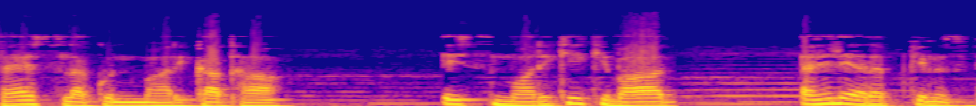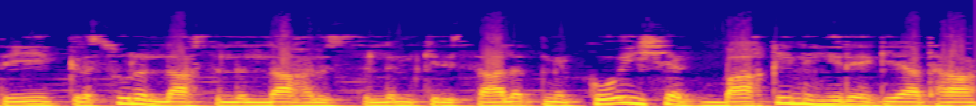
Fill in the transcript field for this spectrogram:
فیصلہ کن مارکہ تھا۔ اس مارکے کے بعد اہل عرب کے نزدیک رسول اللہ صلی اللہ علیہ وسلم کی رسالت میں کوئی شک باقی نہیں رہ گیا تھا۔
